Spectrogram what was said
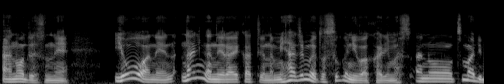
あのですね要はね何が狙いかっていうのは見始めるとすぐに分かりますあのつまり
